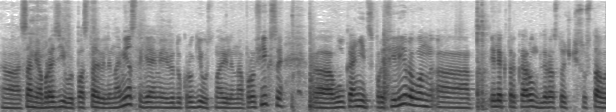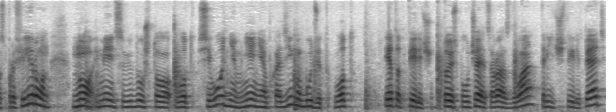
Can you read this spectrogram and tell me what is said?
э, сами абразивы поставили на место, я имею в виду круги установили на профиксы, вулканит спрофилирован, электрокорун для расточки сустава спрофилирован, но имеется в виду, что вот сегодня мне необходимо будет вот этот перечень. То есть получается раз, два, три, четыре, пять,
